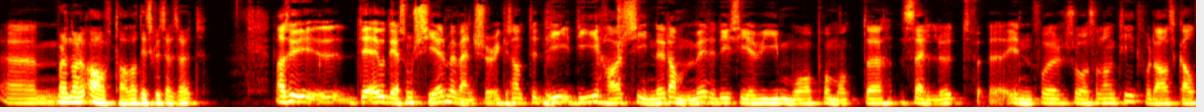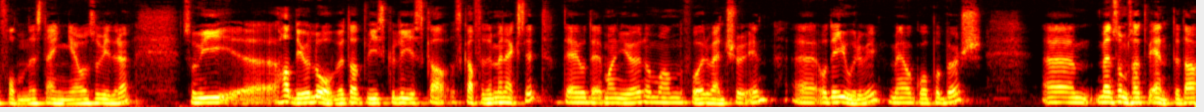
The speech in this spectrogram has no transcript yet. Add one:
Um, var det en avtale at de skulle selge seg ut? Altså, det er jo det som skjer med venture. ikke sant? De, de, har sine rammer. De sier vi må på en måte selge ut eh, innenfor så og så lang tid, for da skal fondet stenge osv. Så, videre. så vi uh, hadde jo lovet at vi skulle skaffe dem en exit. Det er jo det man gjør når man får venture inn, uh, og det gjorde vi med å gå på børs. Men som sagt, vi endte da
